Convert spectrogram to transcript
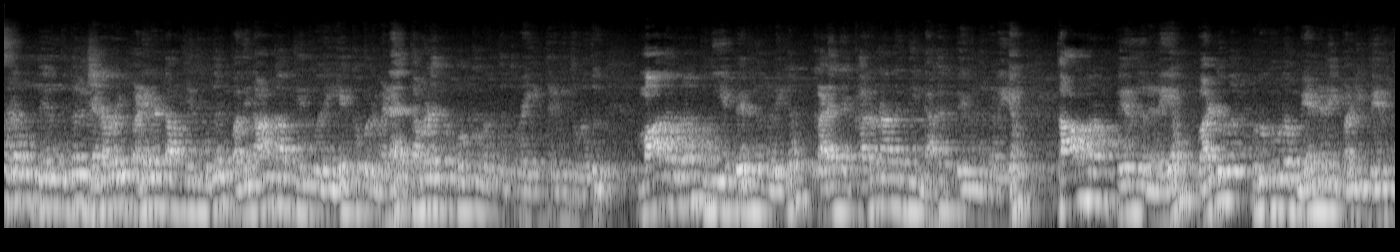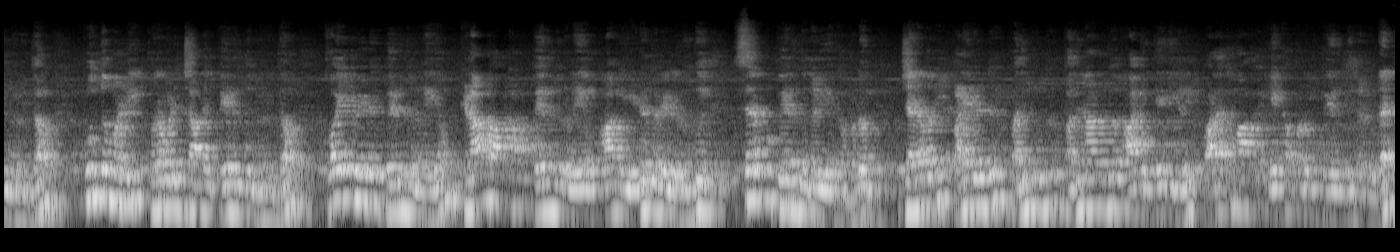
சிறப்பு பேருந்துகள் ஜனவரி பனிரெண்டாம் தேதி முதல் பதினான்காம் தேதி வரை இயக்கப்படும் என தமிழக போக்குவரத்து துறை தெரிவித்துள்ளது. மாதவரம் புதிய பேருந்து நிலையம் கலைஞர் கருணாநிதி நகர் பேருந்து நிலையம் தாம்பரம் பேருந்து நிலையம் வள்ளுவர் குருகுலம் மேல்நிலை பள்ளி பேருந்து நிறுத்தம் பூந்தமல்லி புறவழிச்சாலை பேருந்து நிறுத்தம் கோயம்பேடு பேருந்து நிலையம் கிளாம்பாக்கம் பேருந்து நிலையம் ஆகிய இடங்களிலிருந்து சிறப்பு பேருந்துகள் இயக்கப்படும். ஜனவரி பனிரெண்டு பதிமூன்று பதினான்கு ஆகிய தேதிகளில் வழக்கமாக இயக்கப்படும் பேருந்துகளுடன்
